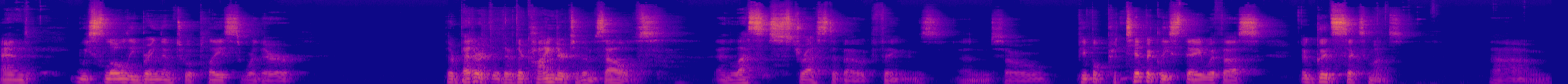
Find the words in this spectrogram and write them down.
And we slowly bring them to a place where they're they're better, they're, they're kinder to themselves and less stressed about things. And so people typically stay with us a good six months. Um,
